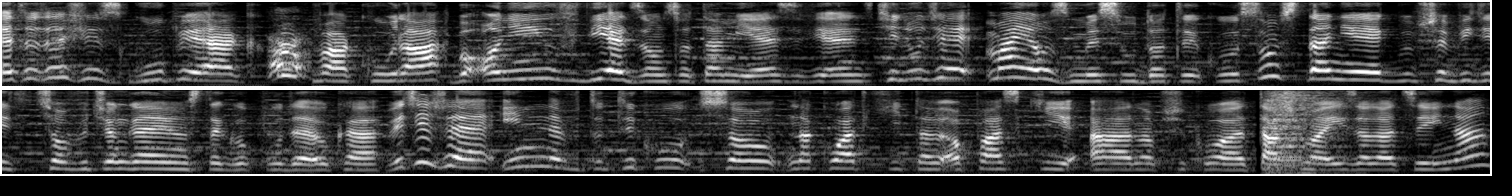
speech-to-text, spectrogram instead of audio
Ale to też jest głupie jak k***wa kura, bo oni już wiedzą co tam jest, więc ci ludzie mają zmysł dotyku, są w stanie jakby przewidzieć co wyciągają z tego pudełka. Wiecie, że inne w dotyku są nakładki, te opaski, a na przykład taśma izolacyjna?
